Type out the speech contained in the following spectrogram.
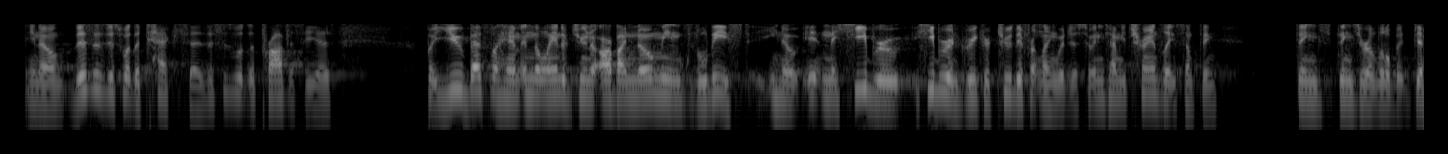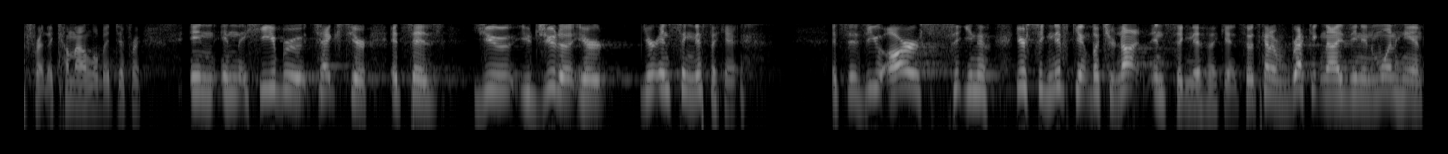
you know, this is just what the text says. This is what the prophecy is. But you, Bethlehem, in the land of Judah, are by no means least. You know, in the Hebrew, Hebrew and Greek are two different languages. So anytime you translate something, things, things are a little bit different. They come out a little bit different. In, in the Hebrew text here, it says, You, you Judah, you're, you're insignificant. It says you are, you know, you're significant, but you're not insignificant. So it's kind of recognizing in one hand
